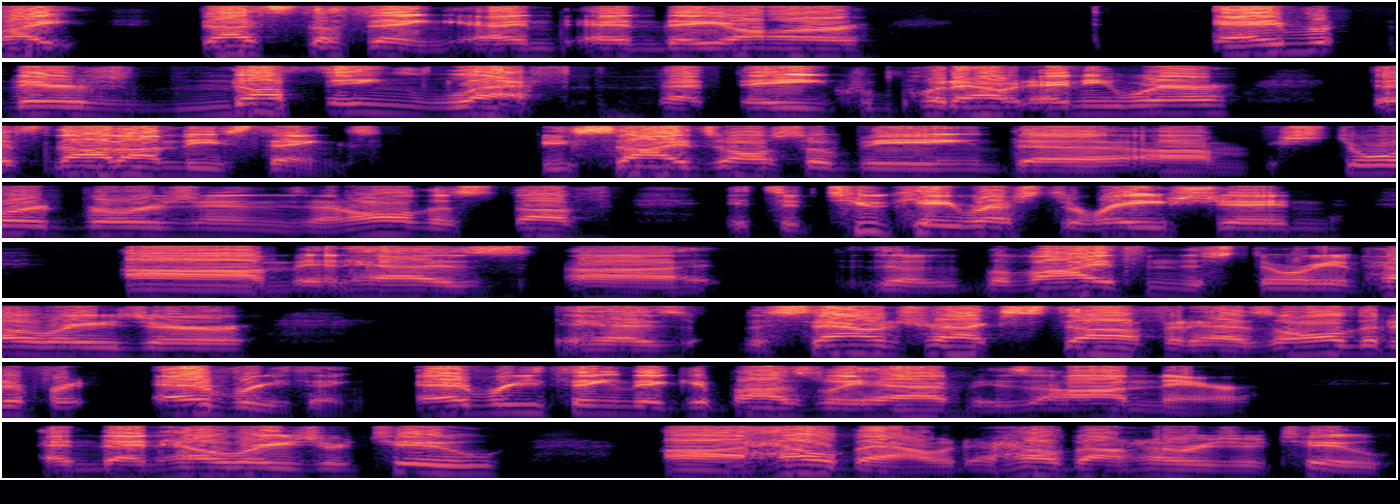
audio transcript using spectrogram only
Right? That's the thing. And and they are ever, there's nothing left. that they can put out anywhere that's not on these things. Besides also being the um, restored versions and all this stuff, it's a 2K restoration. Um, it has uh, the Leviathan, the story of Hellraiser. It has the soundtrack stuff. It has all the different everything, everything they could possibly have is on there. And then Hellraiser 2, uh, Hellbound or Hellbound Hellraiser 2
